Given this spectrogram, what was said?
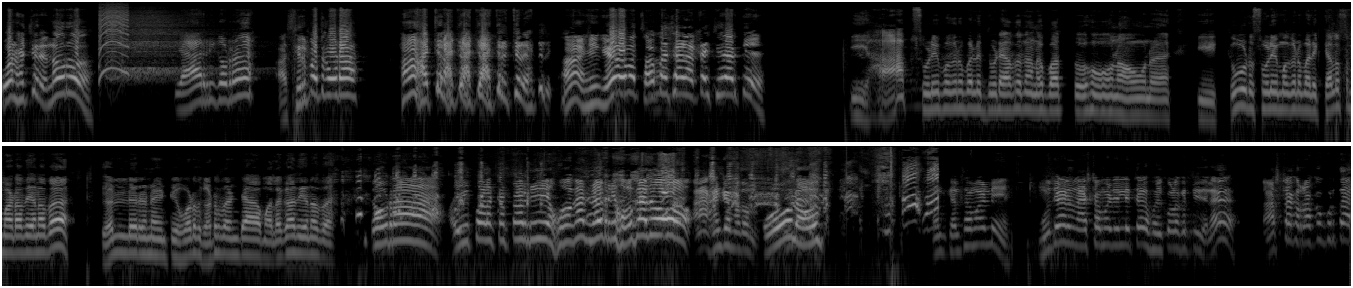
ಫೋನ್ ಹಚ್ಚಿರೇನವ್ರು ಯಾರ್ರಿ ಗೌಡ್ರ? ಆ ಸಿರ್ಪತ್ ಗೌಡ? ಹಾ ಹಚ್ಚಿರ ಹಚ್ಚಿರ ಹಚ್ಚಿರ ಹಚ್ಚಿರ ಹಚ್ಚಿರ ಹಚ್ಚಿರಿ. ಹಾ ಹಿಂಗ ಹೇಳ ಮತ್ ಸಾವಕಾಶ ಹೇಳ ಅಟ್ಟೆ ಈ ಹಾಪ್ ಸುಳಿ ಮಗನ ಮೇಲೆ ದುಡಿ ಅದ ನನಗ್ ಬತ್ತು ಅವನ ಈ ಕಿವುಡು ಸುಳಿ ಮಗನ ಮೇಲೆ ಕೆಲಸ ಮಾಡೋದ ಏನದ? ಎಲ್ಲರ ನೈಂಟಿ ಹೊಡೆದ್ ಗಟದ ದಂಡ್ಯ ಮಲಗಾದ ಏನದ? ಗೌಡ್ರ ಐಕೊಳಕತ್ತಾರ್ರಿ ಹೋಗದ್ ನಡ್ರಿ ಹೋಗೋದು. ಹಾ ಹಂಗೆ ಮಾಡೋಣ ಓ ನಾವು ಒಂದ್ ಕೆಲಸ ಮಾಡಿ ಮುಂಜಾನೆ ನಾಷ್ಟ ಮಾಡಿಲ್ಲ ಅಂತ ಹೊಯ್ಕೊಳಕತ್ತಿದಲ್ಲ ನಾಷ್ಟಾಕ ರೊಕ್ಕ ಕೊಡ್ತಾ?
